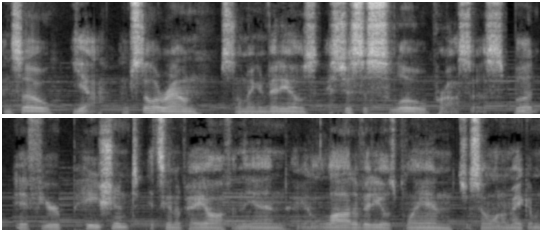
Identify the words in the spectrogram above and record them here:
And so, yeah, I'm still around, still making videos. It's just a slow process, but if you're patient, it's gonna pay off in the end. I got a lot of videos planned, just I wanna make them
